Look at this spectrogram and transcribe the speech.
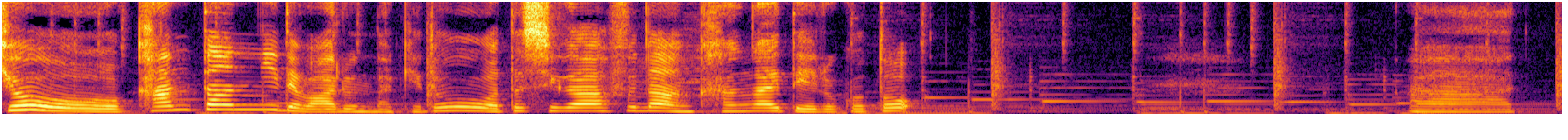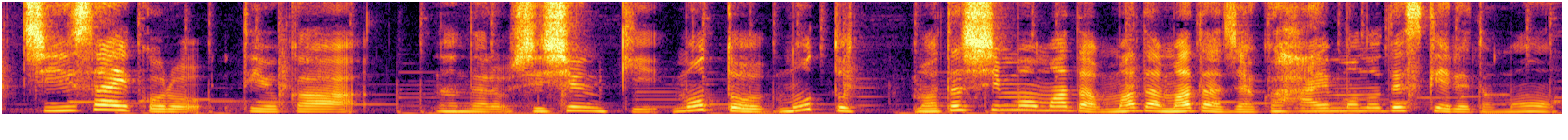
今日簡単にではあるんだけど私が普段考えていることあ小さい頃っていうかなんだろう思春期。もっともっと私もまだまだまだ若輩者ですけれども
